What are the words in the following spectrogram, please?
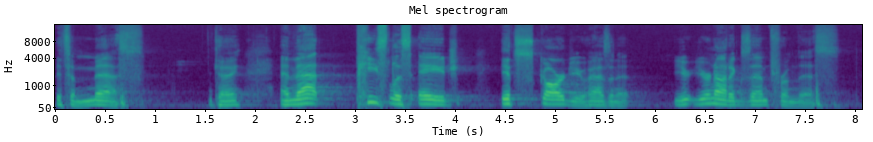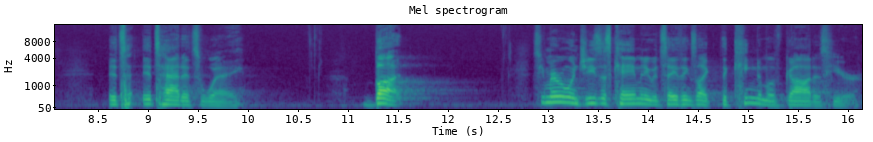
It's a mess. Okay? And that peaceless age, it's scarred you, hasn't it? You're not exempt from this. It's, it's had its way. But, see, remember when Jesus came and he would say things like, the kingdom of God is here?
